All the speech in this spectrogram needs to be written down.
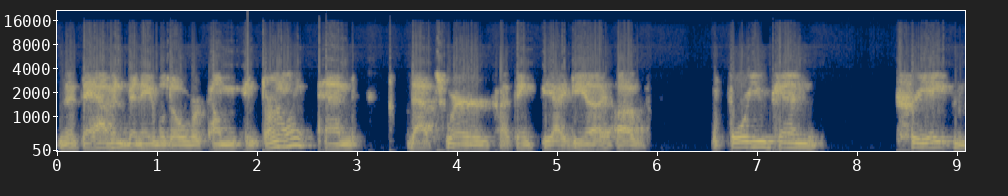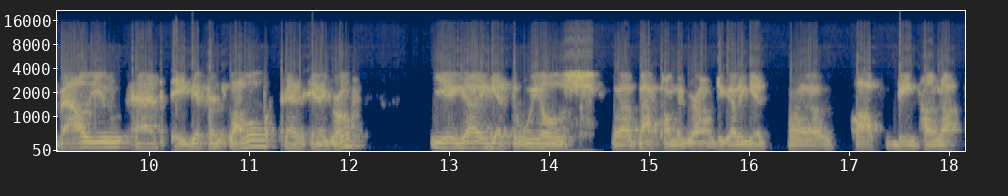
that they haven't been able to overcome internally. And that's where I think the idea of before you can create value at a different level in a growth, you got to get the wheels uh, back on the ground. You got to get uh, off being hung up.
